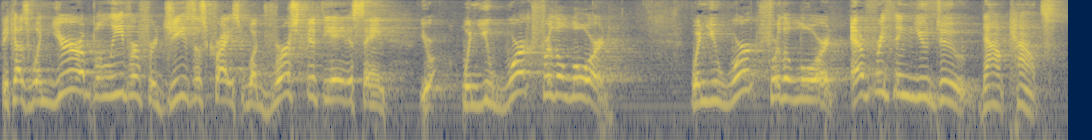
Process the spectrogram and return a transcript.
Because when you're a believer for Jesus Christ, what verse 58 is saying, when you work for the Lord, when you work for the Lord, everything you do now counts.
